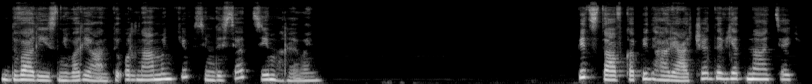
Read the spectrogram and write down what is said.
Два різні варіанти орнаментів 77 гривень. Підставка під гаряче 19.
